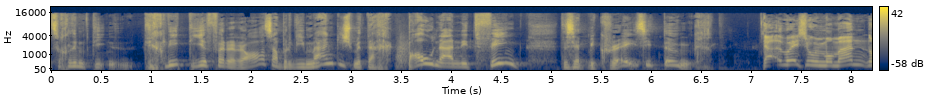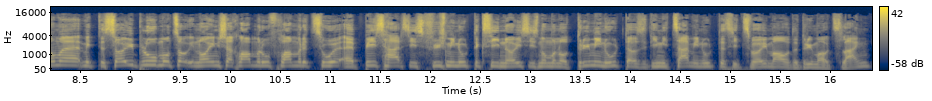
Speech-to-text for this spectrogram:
so ein bisschen die, die kleinen tieferen Rasen. Aber wie manchmal man den Ball dann nicht findet, das hat mich crazy gedünkt. Ja, weißt du, im Moment nur mit den Säublumen und so, in neuen Klammer auf, Klammer zu, äh, bisher waren es fünf Minuten gewesen, neu sind es nur noch drei Minuten, also deine zehn Minuten sind zweimal oder dreimal zu lang.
